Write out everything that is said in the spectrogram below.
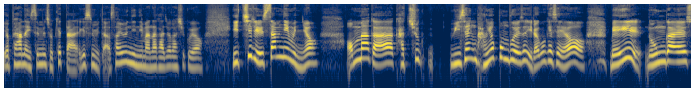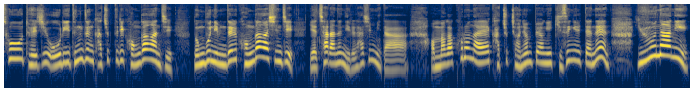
옆에 하나 있으면 좋겠다. 알겠습니다. 서윤이님 하나 가져가시고요. 2713님은요, 엄마가 가축 위생방역본부에서 일하고 계세요. 매일 농가의 소, 돼지, 오리 등등 가축들이 건강한지, 농부님들 건강하신지 예찰하는 일을 하십니다. 엄마가 코로나에 가축 전염병이 기승일 때는 유난히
